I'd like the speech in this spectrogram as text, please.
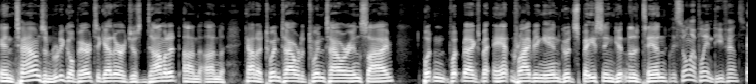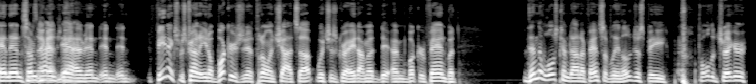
And Towns and Rudy Gobert together are just dominant on on kind of twin tower to twin tower inside, putting putbacks, ba- ant driving in, good spacing, getting to the ten. Are they still not playing defense? And then Or has that sometimes, yeah, and, and and Phoenix was trying to, you know, Booker's throwing shots up, which is great. I'm a I'm a Booker fan, but then the Wolves come down offensively, and it'll just be pull the trigger,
